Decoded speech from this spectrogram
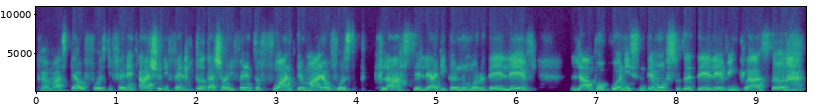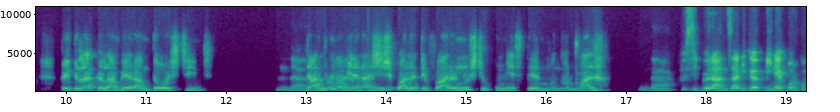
cam astea au fost diferențe. A, și o difer- tot așa, o diferență foarte mare au fost clasele, adică numărul de elevi. La Boconi suntem 100 de elevi în clasă, pe când la Călambia eram 25. Da, Dar probabil era și școală de vară, nu știu cum este în mod normal. Da, cu siguranță. Adică, bine, oricum,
